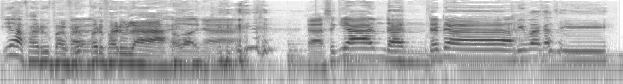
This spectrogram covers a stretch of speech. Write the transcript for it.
ya baru baru baru baru lah pokoknya. ya sekian dan dadah. Terima kasih.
